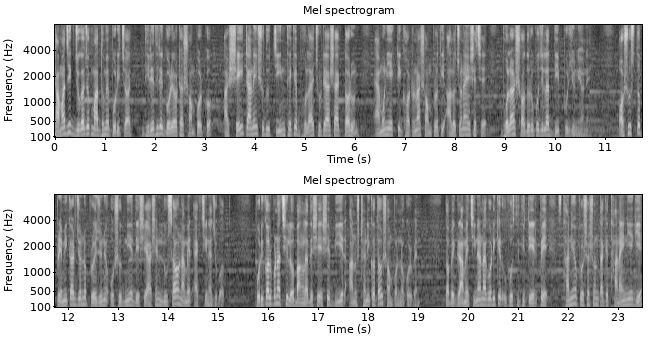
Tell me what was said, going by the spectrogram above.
সামাজিক যোগাযোগ মাধ্যমে পরিচয়, ধীরে ধীরে গড়ে ওঠা সম্পর্ক আর সেই টানেই শুধু চীন থেকে ভোলায় ছুটে আসা এক তরুণ এমনই একটি ঘটনা সম্প্রতি আলোচনায় এসেছে ভোলার সদর উপজেলার দ্বীপপুর ইউনিয়নে। অসুস্থ প্রেমিকার জন্য প্রয়োজনীয় ওষুধ নিয়ে দেশে আসেন লুসাও নামের এক চীনা যুবক। পরিকল্পনা ছিল বাংলাদেশে এসে বিয়ের আনুষ্ঠানিকতাও সম্পন্ন করবেন। তবে গ্রামে চীনা নাগরিকের উপস্থিতি টের পেয়ে স্থানীয় প্রশাসন তাকে থানায় নিয়ে গিয়ে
